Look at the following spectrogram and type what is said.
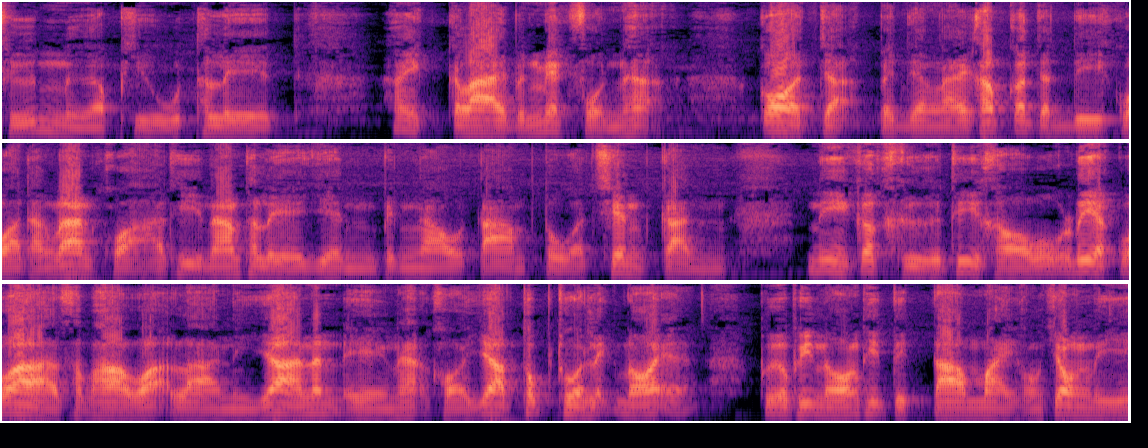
ชื้นเหนือผิวทะเล ให้กลายเป็นเมฆฝนนะฮะ ก็จะเป็นยังไงครับก็จะดีกว่าทางด้านขวาที่น้ำทะเลเย็นเป็นเงาตามตัวเช่นกัน นี่ก็คือที่เขาเรียกว่าสภาวะลานิญานั่นเองนะขอญาตทบทวนเล็กน้อย เพื่อพี่น้องที่ติดตามใหม่ของช่องนี้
